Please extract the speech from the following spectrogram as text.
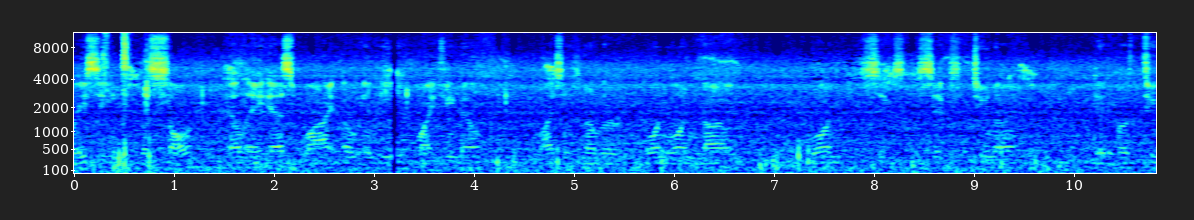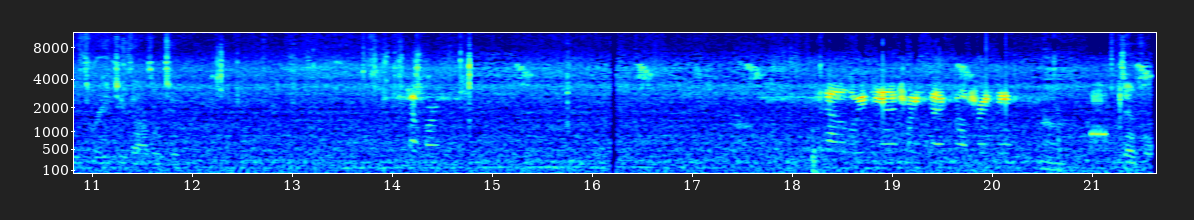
Gracie Lasson, L A S Y O N E, white female, license number 119-16629, date of birth 2-3-2002. Cover. Down to Louisiana 26 on Tracy. 10 4.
